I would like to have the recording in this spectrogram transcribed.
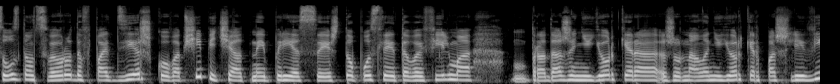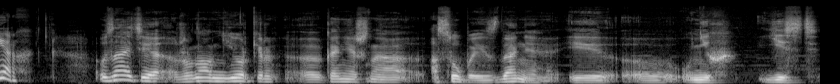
создан своего рода в поддержку вообще печатной прессы, и что после этого фильма продажи Нью-Йоркера, журнала Нью-Йоркер пошли вверх. Вы знаете, журнал «Нью-Йоркер», э, конечно, особое издание, и э, у них есть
